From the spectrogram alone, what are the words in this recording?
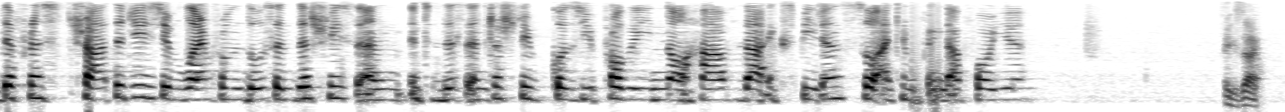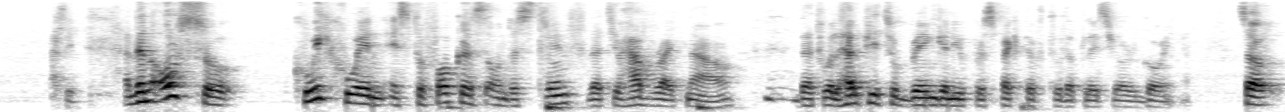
different strategies you've learned from those industries and into this industry because you probably not have that experience so i can bring that for you exactly and then also quick win is to focus on the strength that you have right now mm-hmm. that will help you to bring a new perspective to the place you're going. So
